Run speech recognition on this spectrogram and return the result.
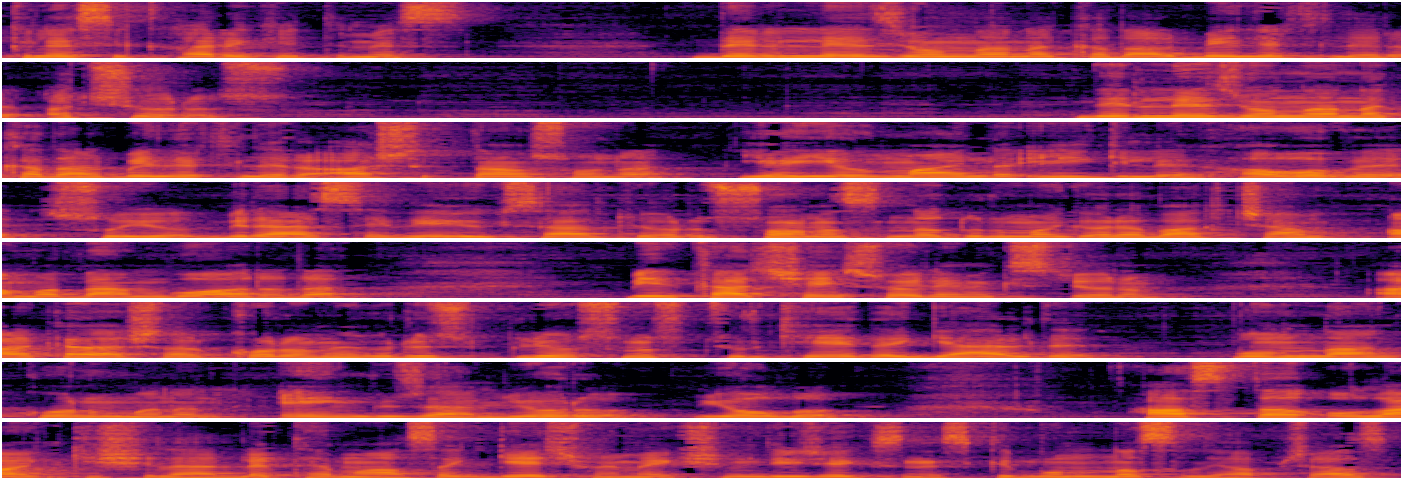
klasik hareketimiz deri lezyonlarına kadar belirtileri açıyoruz. Deri lezyonlarına kadar belirtileri açtıktan sonra yayılmayla ilgili hava ve suyu birer seviye yükseltiyoruz. Sonrasında duruma göre bakacağım ama ben bu arada birkaç şey söylemek istiyorum. Arkadaşlar koronavirüs biliyorsunuz Türkiye'ye de geldi. Bundan korunmanın en güzel yolu, yolu hasta olan kişilerle temasa geçmemek. Şimdi diyeceksiniz ki bunu nasıl yapacağız?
